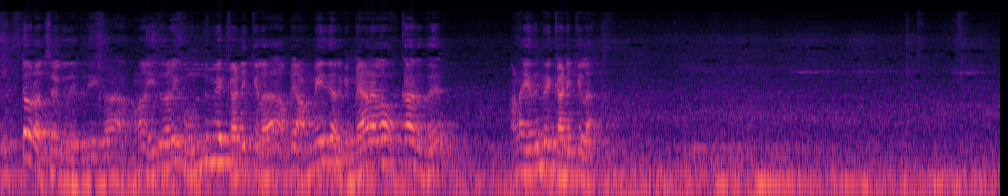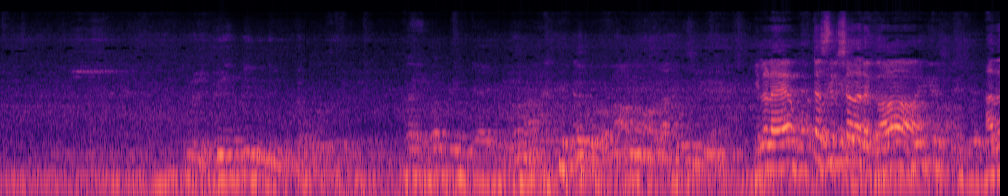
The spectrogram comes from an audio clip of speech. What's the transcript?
முட்டை வச்சிருக்குது தெரியுங்களா? ஆனால் இது வரைக்கும் ஒன்றுமே கடிக்கல. அப்படியே அமைதியாக இருக்கு. மேலெல்லாம் உட்காருது. ஆனால் எதுவுமே கடிக்கல. இல்லைண்ணே முட்டை சிறுசாக தான் இருக்கும். அது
